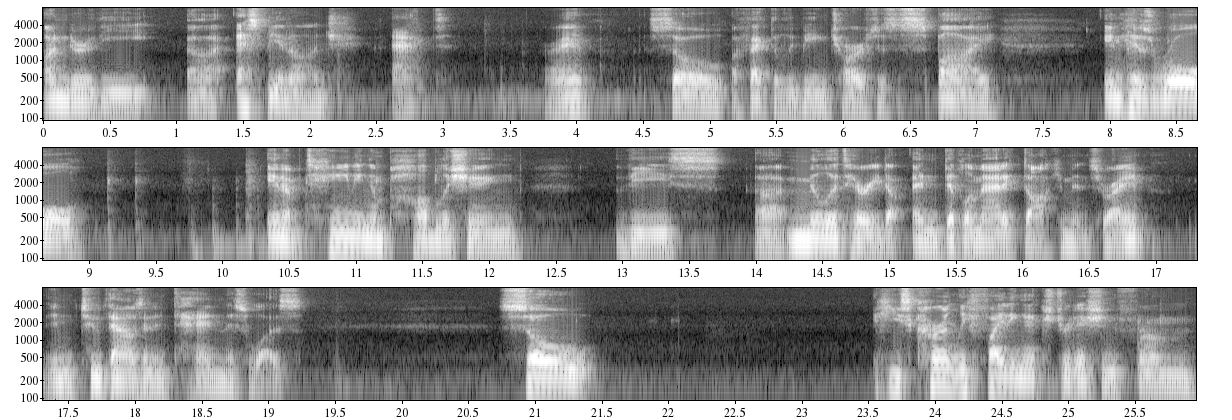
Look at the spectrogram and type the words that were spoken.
under the uh, Espionage Act, right? So effectively being charged as a spy in his role in obtaining and publishing these uh, military do- and diplomatic documents, right? In 2010, this was. So he's currently fighting extradition from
